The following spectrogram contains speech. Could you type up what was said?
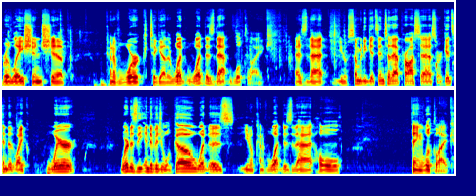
relationship kind of work together? What what does that look like? As that, you know, somebody gets into that process or gets into like where where does the individual go what does you know kind of what does that whole thing look like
